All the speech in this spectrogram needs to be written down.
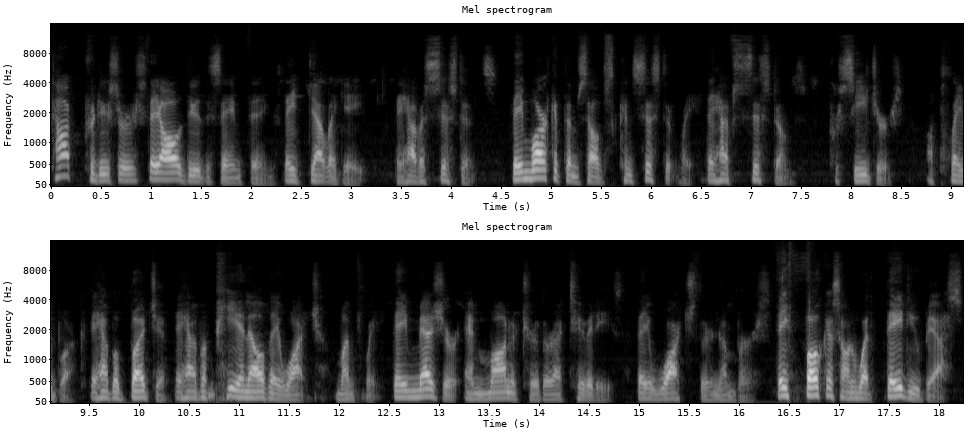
Top producers, they all do the same things. They delegate, they have assistants, they market themselves consistently, they have systems, procedures, a playbook. They have a budget. They have a mm-hmm. P&L they watch monthly. They measure and monitor their activities. They watch their numbers. They focus on what they do best.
